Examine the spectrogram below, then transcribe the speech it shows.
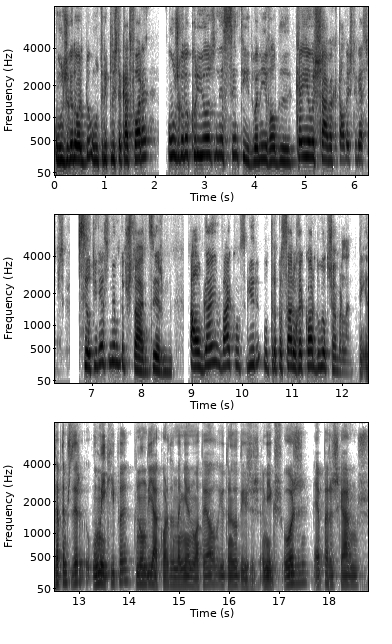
um jogador, um triplista cá de fora, um jogador curioso nesse sentido, a nível de quem eu achava que talvez tivesse, se eu tivesse mesmo de apostar, dizer-me alguém vai conseguir ultrapassar o recorde do Will Chamberlain. Sim, até podemos dizer uma equipa que num dia acorda de manhã no hotel e o treinador diz: Amigos, hoje é para chegarmos,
